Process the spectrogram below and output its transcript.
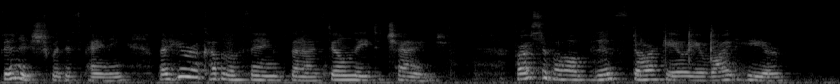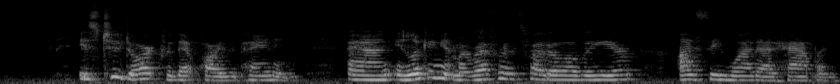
finished with this painting, but here are a couple of things that I still need to change. First of all, this dark area right here is too dark for that part of the painting. And in looking at my reference photo over here, I see why that happened.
